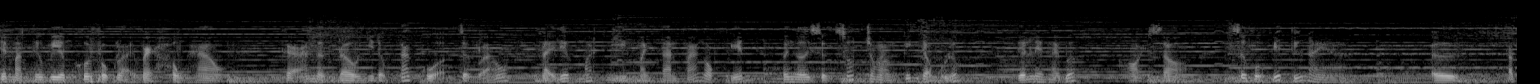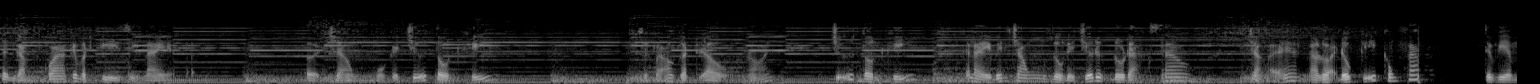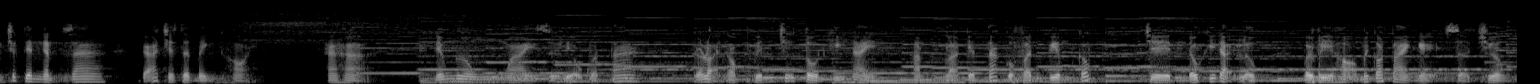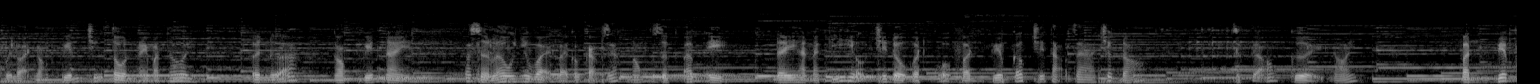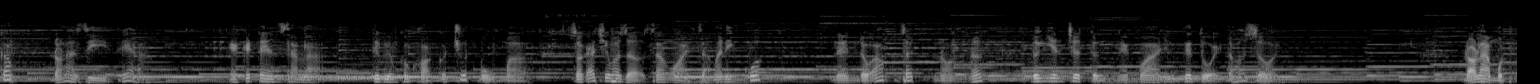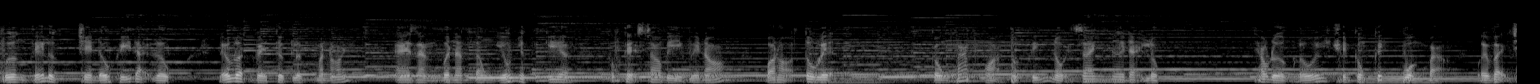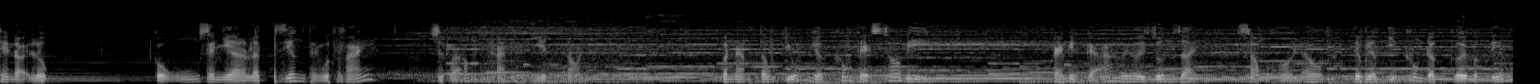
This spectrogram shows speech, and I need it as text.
Trên mặt tiêu viêm khôi phục lại vẻ hồng hào. gã ngẩng đầu nhìn động tác của dược lão, lại liếc mắt nhìn mảnh tàn phá ngọc phiến, hơi hơi sửng sốt trong lòng kinh động một lúc, tiến lên hai bước, hỏi dò, sư phụ biết thứ này à? Ừ, ta từng gặp qua cái vật kỳ dị này ở trong một cái chữ tồn khí. Dược lão gật đầu nói, chữ tồn khí, cái này bên trong dùng để chứa đựng đồ đạc sao? Chẳng lẽ là loại đấu kỹ công pháp? Tiêu viêm trước tiên ngẩn ra, gã chợt giật mình hỏi. Ha ha, nếu ngông ngoài dữ liệu của ta, cái loại ngọc phiến chữ tồn khí này hẳn là kiệt tác của phần viêm cốc trên đấu khí đại lục, bởi vì họ mới có tài nghệ sở trường với loại ngọc phiến chữ tồn này mà thôi. Hơn nữa, ngọc phiến này ta sở lâu như vậy lại có cảm giác nóng rực âm ỉ. Đây hẳn là ký hiệu trên đồ vật của phần viêm cốc chế tạo ra trước đó. Dực lão cười nói, phần viêm cốc đó là gì thế ạ? Nghe cái tên xa lạ, tiêu viêm không khỏi có chút mù mờ, do gã chưa bao giờ ra ngoài dạ mai quốc, nên đầu óc rất non nớt, đương nhiên chưa từng nghe qua những tên tuổi đó rồi. Đó là một phương thế lực trên đấu khí đại lục, nếu luận về thực lực mà nói, e rằng Vân Nam Tông yếu nhược kia không thể so bì với nó, bọn họ tu luyện công pháp hỏa thuộc tính nội danh nơi đại lục theo đường lối chuyên công kích cuồng bạo bởi vậy trên đại lục cũng xem như là lập riêng thành một phái. Dược lão thản nhiên nói. Vân Nam Tông yếu nhược không thể so bì. Cái miệng gã hơi hơi run rẩy. Sau một hồi lâu, tiêu viêm nhịn không được cười một tiếng.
